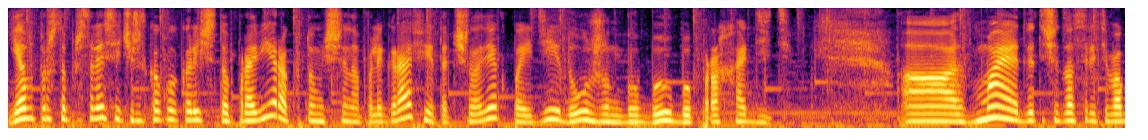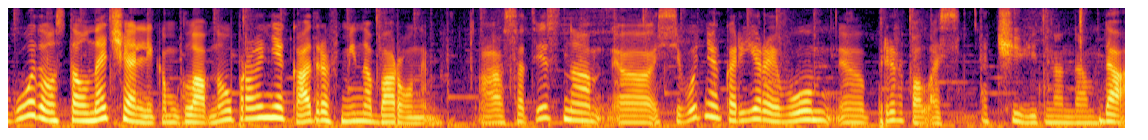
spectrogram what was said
Я вот просто представляю себе, через какое количество проверок, в том числе на полиграфии, этот человек, по идее, должен бы, был бы проходить. А, В мае 2023 года он стал начальником Главного управления кадров Минобороны. А, Соответственно, э, сегодня карьера его э, прервалась. Очевидно, да. Да.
